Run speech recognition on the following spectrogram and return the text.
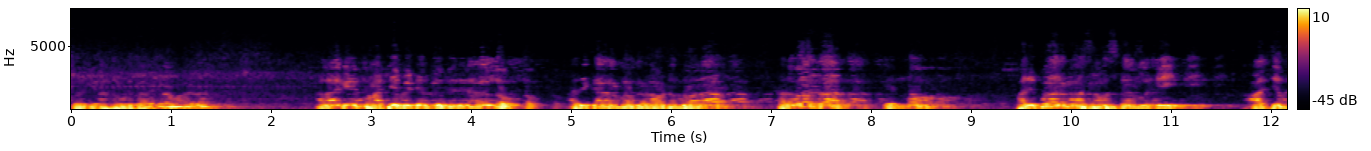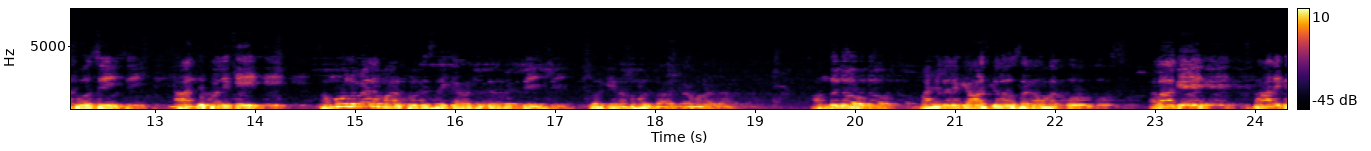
స్వర్గీయ నందమూరి తారక రామారావు గారు. అలాగే పార్టీ పెట్టిన తొమ్మిది నెలల్లో అధికారంలోకి రావడం ద్వారా తరువాత ఎన్నో పరిపాలనా సంస్కరణలకి ఆద్యం పోసి నాంది పలికి సమూలమైన మార్పులకు శ్రీకారం చుట్టిన వ్యక్తి స్వర్గీయ నందమూరి తారక రామారావు గారు. అందులో మహిళలకి ఆస్తిలో సగం హక్కు అలాగే స్థానిక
